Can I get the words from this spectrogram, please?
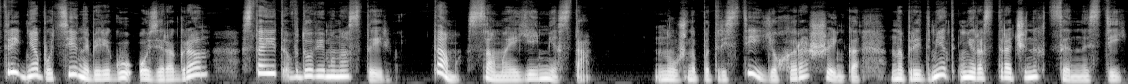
три дня пути на берегу озера Гран стоит вдовий монастырь. Там самое ей место. Нужно потрясти ее хорошенько на предмет нерастраченных ценностей.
